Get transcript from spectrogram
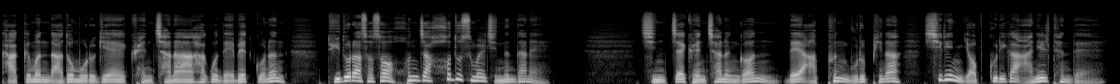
가끔은 나도 모르게 괜찮아 하고 내뱉고는 뒤돌아서서 혼자 헛웃음을 짓는다네. 진짜 괜찮은 건 내 아픈 무릎이나 시린 옆구리가 아닐 텐데.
